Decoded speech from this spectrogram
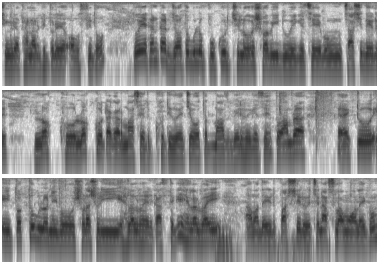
সিংড়া থানার ভিতরে অবস্থিত। তো এখানকার যতগুলো পুকুর ছিল, সবই ডুবে গেছে এবং চাষিদের লক্ষ লক্ষ টাকার মাছের ক্ষতি হয়েছে, অর্থাৎ মাছ বের হয়ে গেছে। তো আমরা একটু এই তথ্যগুলো নিব সরাসরি হেলাল ভাইয়ের কাছ থেকে। হেলাল ভাই আমাদের পাশে রয়েছেন আসসালামু আলাইকুম।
